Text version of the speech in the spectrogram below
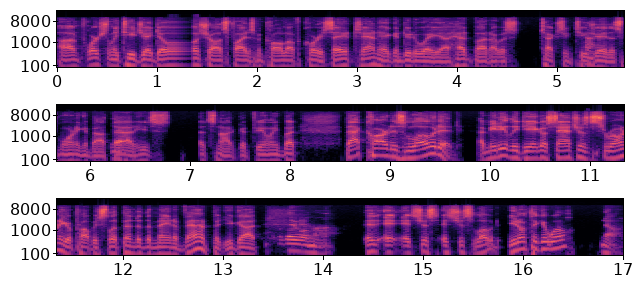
Uh, unfortunately, TJ Dillashaw's fight has been called off. Cory Sandhagen due to a, a headbutt. I was texting TJ this morning about that. Yeah. He's that's not a good feeling. But that card is loaded. Immediately, Diego Sanchez Cerrone will probably slip into the main event, but you got they will not. It, it, it's just it's just loaded. You don't think it will? No.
